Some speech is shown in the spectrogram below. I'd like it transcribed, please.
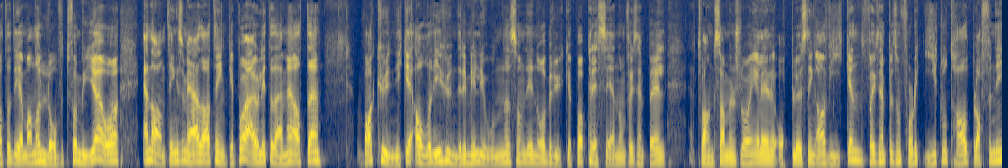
at de, man har lovt for mye. Og en annen ting som jeg da tenker på, er jo litt det der med at eh, hva kunne ikke alle de hundre millionene som de nå bruker på å presse gjennom f.eks. tvangssammenslåing eller oppløsning av Viken, eksempel, som folk gir totalt blaffen i,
